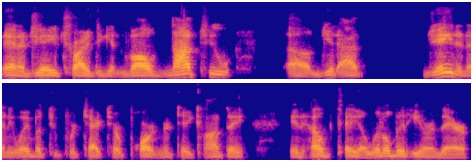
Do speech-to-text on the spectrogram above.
Anna Jay tried to get involved, not to uh, get at Jade in any way, but to protect her partner, Tay Conti. It helped Tay a little bit here and there.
